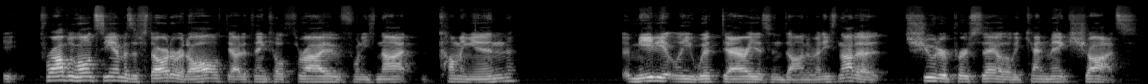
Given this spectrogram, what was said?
He probably won't see him as a starter at all. I think he'll thrive when he's not coming in immediately with Darius and Donovan. He's not a shooter per se, although he can make shots.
